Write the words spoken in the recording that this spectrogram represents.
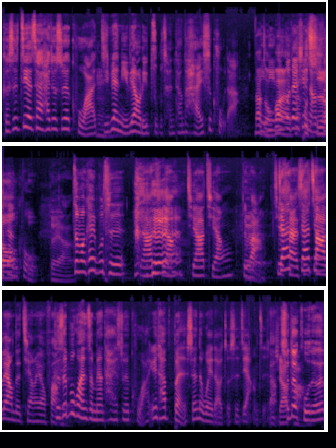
可是芥菜它就是会苦啊，即便你料理煮成汤，它还是苦的、啊。那怎么办你你如果在现场吃不吃咯更苦，对啊，怎么可以不吃？加姜，加姜，对吧？加加大量的姜要放。可是不管怎么样，它还是会苦啊，因为它本身的味道就是这样子。吃的苦的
